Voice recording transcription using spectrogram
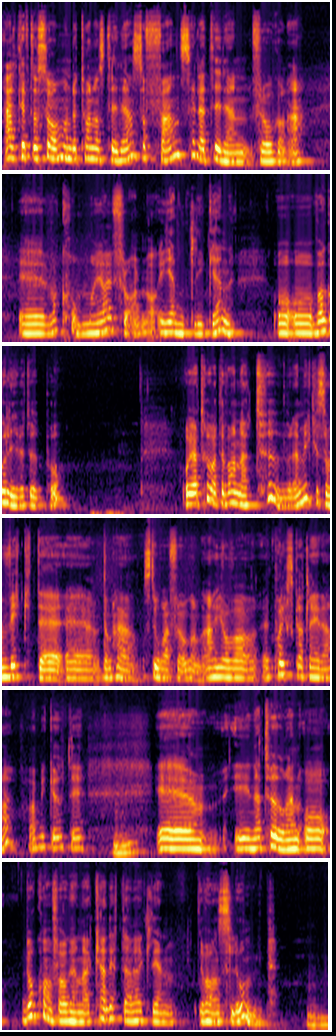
allt eftersom under tonårstiden så fanns hela tiden frågorna. Eh, var kommer jag ifrån och egentligen? Och, och vad går livet ut på? Och jag tror att det var naturen mycket som väckte eh, de här stora frågorna. Jag var eh, pojkscoutledare, var mycket ute Mm. eh, i naturen och då kom frågorna, kan detta verkligen vara en slump? Mm.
